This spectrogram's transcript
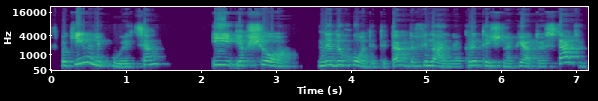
спокійно лікується, і якщо не доходити так, до фінальної критичної п'ятої стадії,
